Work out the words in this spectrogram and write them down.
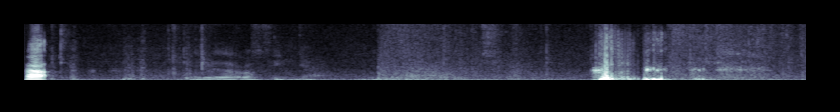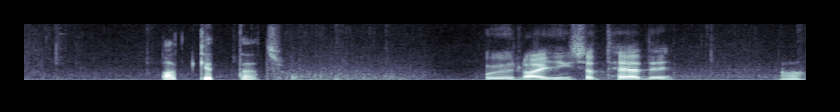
아. 여기 나갈 수 있냐? 맞겠다 좀. 거기 라이딩 샷 해야 돼? 어.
